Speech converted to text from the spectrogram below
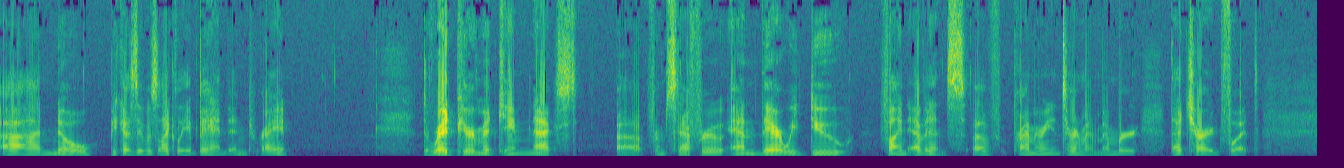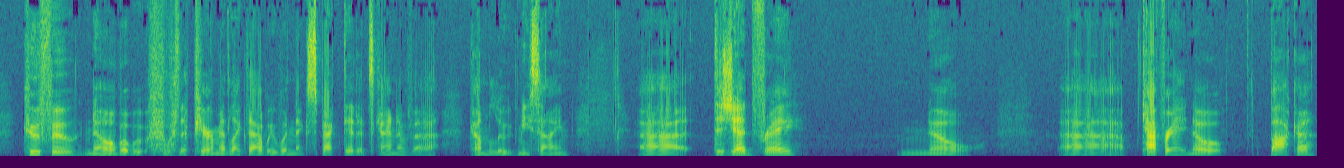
uh, no, because it was likely abandoned, right? The red pyramid came next uh, from Snefru, and there we do find evidence of primary internment. Remember that charred foot. Khufu, no, but with a pyramid like that, we wouldn't expect it. It's kind of a come loot me sign. Uh, Djedefre, no. Uh, Khafre, no. Baka,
